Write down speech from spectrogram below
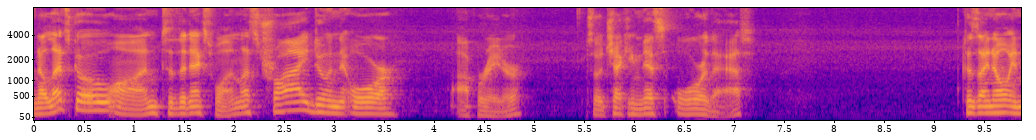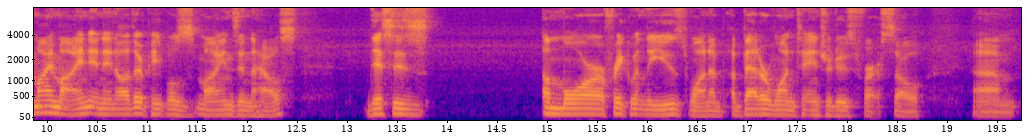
Now let's go on to the next one. Let's try doing the OR operator. So checking this or that. Because I know in my mind and in other people's minds in the house, this is a more frequently used one, a, a better one to introduce first. So um,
